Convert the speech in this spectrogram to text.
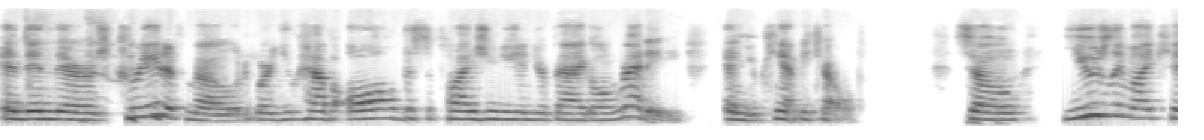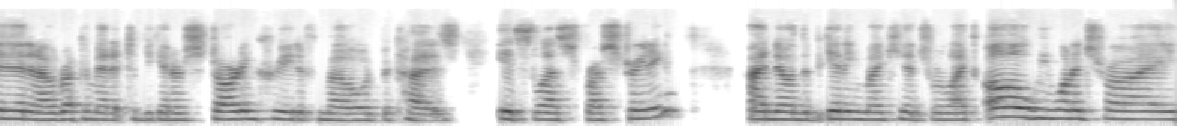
And then there's creative mode where you have all the supplies you need in your bag already and you can't be killed. So usually my kid, and I would recommend it to beginners, start in creative mode because it's less frustrating I know in the beginning my kids were like, oh, we want to try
